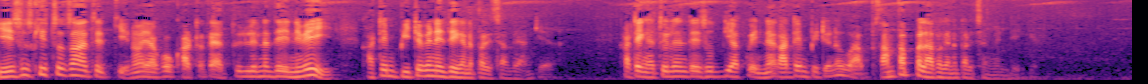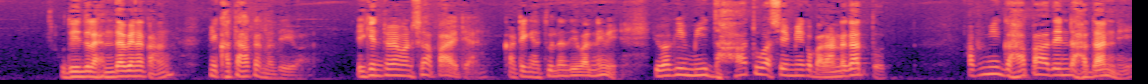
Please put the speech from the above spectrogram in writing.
යේසුස් ක්‍රිස්තුස් සාතෙත් කියනවා යකෝ කටට ඇතුල් වෙන දේ නෙවෙයි කටෙන් පිට වෙන දේ ගැන පරිසම් වෙන කියලා. කටෙන් ඇතුල් වෙන දේ සුද්ධියක් වෙන්නේ නැහැ කටෙන් පිට වෙන සම්පප්පලාප ගැන පරිසම් වෙන්නේ කියලා. උදේ ඉඳලා හැන්ද වෙනකන් මේ කතා කරන දේවල්. ඒකෙන් තමයි මනුස්සය අපායට යන්නේ. කටින් ඇතුල් වෙන දේවල් නෙවෙයි. ඒ වගේ මේ ධාතු වශයෙන් මේක බලන්න ගත්තොත් අපි මේ ගහපා දෙන්න හදන්නේ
